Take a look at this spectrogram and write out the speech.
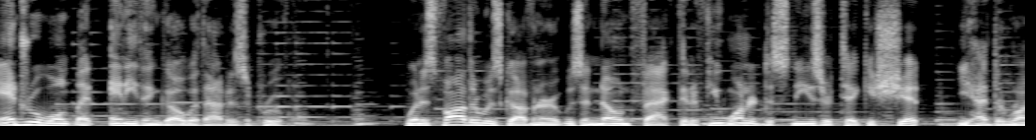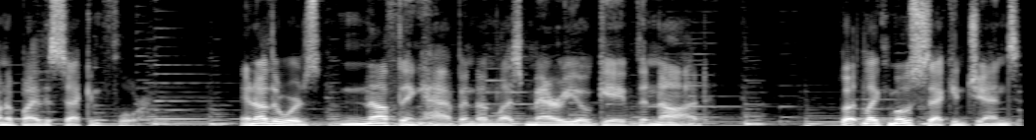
Andrew won't let anything go without his approval. When his father was governor, it was a known fact that if you wanted to sneeze or take a shit, you had to run it by the second floor. In other words, nothing happened unless Mario gave the nod. But like most second gens,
